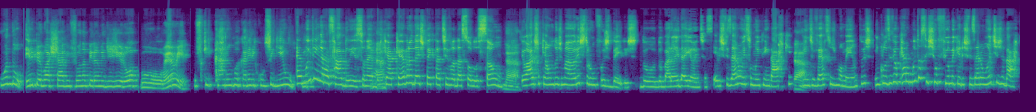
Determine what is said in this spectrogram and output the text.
quando ele pegou a chave, enfiou na pirâmide e girou o Henry, eu fiquei, caramba, cara, ele conseguiu. É muito engraçado isso, né? Uhum. Porque a quebra da expectativa da solução, É. eu acho que é um dos maiores trunfos deles, do, do Baran e da Yanti. assim. Eles fizeram isso muito em Dark, É. em diversos momentos. Inclusive, eu quero muito assistir o filme que eles fizeram antes de Dark,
